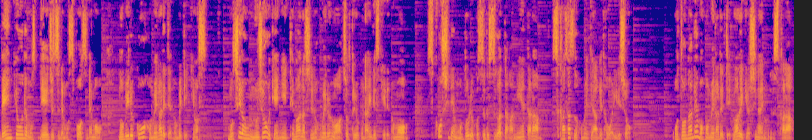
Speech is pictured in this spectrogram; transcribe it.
勉強でも芸術でもスポーツでも伸びる子を褒められて伸びていきます。もちろん無条件に手放しで褒めるのはちょっと良くないですけれども、少しでも努力する姿が見えたら、すかさず褒めてあげた方がいいでしょう。大人でも褒められて悪い気はしないのですから、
